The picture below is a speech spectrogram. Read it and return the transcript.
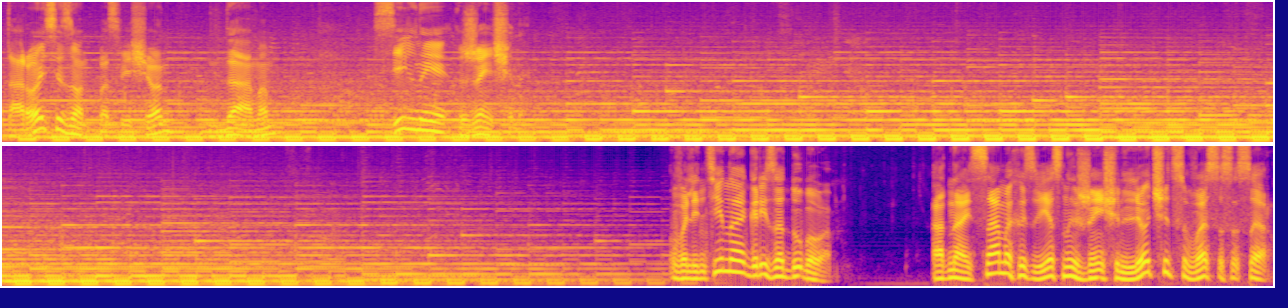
Второй сезон посвящен дамам. Сильные женщины. Валентина Гризодубова. Одна из самых известных женщин-летчиц в СССР.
